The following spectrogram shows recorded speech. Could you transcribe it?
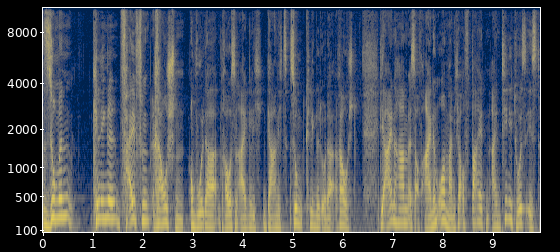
summen, klingeln, pfeifen, rauschen, obwohl da draußen eigentlich gar nichts summt, klingelt oder rauscht. Die einen haben es auf einem Ohr, manche auf beiden. Ein Tinnitus ist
